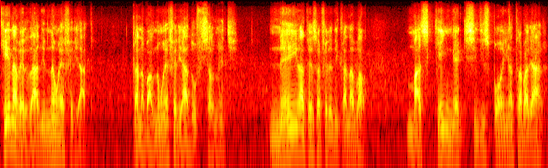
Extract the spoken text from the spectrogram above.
que na verdade não é feriado. Carnaval não é feriado oficialmente, nem na terça-feira de carnaval. Mas quem é que se dispõe a trabalhar?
